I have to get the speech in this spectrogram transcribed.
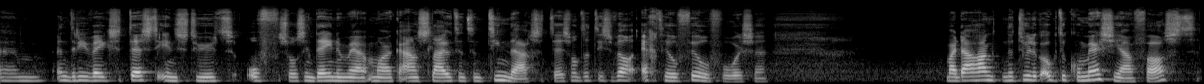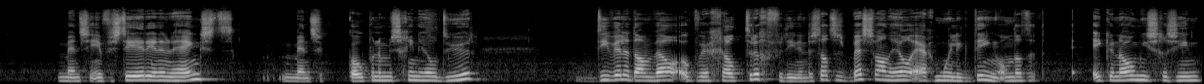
um, een drieweekse test instuurt. Of zoals in Denemarken aansluitend een tiendaagse test. Want het is wel echt heel veel voor ze. Maar daar hangt natuurlijk ook de commercie aan vast. Mensen investeren in hun hengst. Mensen kopen hem misschien heel duur. Die willen dan wel ook weer geld terugverdienen. Dus dat is best wel een heel erg moeilijk ding. Omdat het economisch gezien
